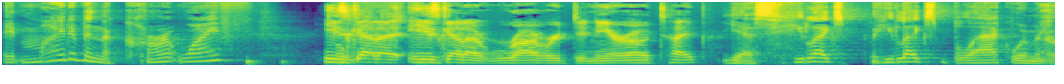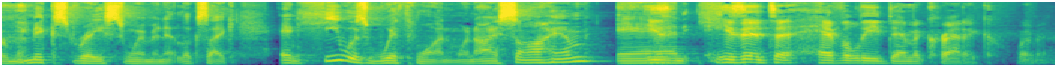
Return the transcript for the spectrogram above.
It might have been the current wife. He's got a he's got a Robert De Niro type. Yes, he likes he likes black women or mixed race women. It looks like, and he was with one when I saw him, and He's, he's into heavily democratic women.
